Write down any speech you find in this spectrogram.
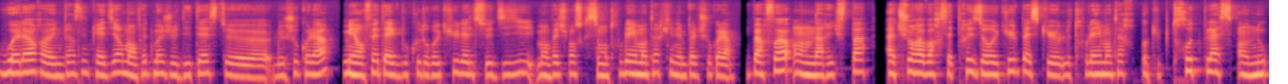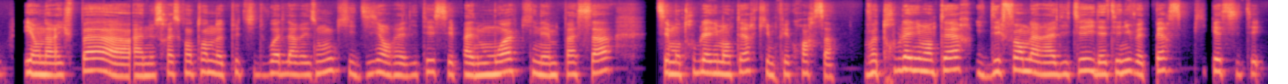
Ou alors une personne qui va dire, mais en fait, moi, je déteste le chocolat. Mais en fait, avec beaucoup de recul, elle se dit, mais en fait, je pense que c'est mon trouble alimentaire qui n'aime pas le chocolat. parfois, on n'arrive pas à toujours avoir cette prise de recul parce que le trouble alimentaire occupe trop de place en nous. Et on n'arrive pas à, ne serait-ce qu'entendre notre petite voix de la raison qui dit, en réalité, c'est pas moi qui n'aime pas ça, c'est mon trouble alimentaire qui me fait croire ça. Votre trouble alimentaire, il déforme la réalité, il atténue votre perspicacité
